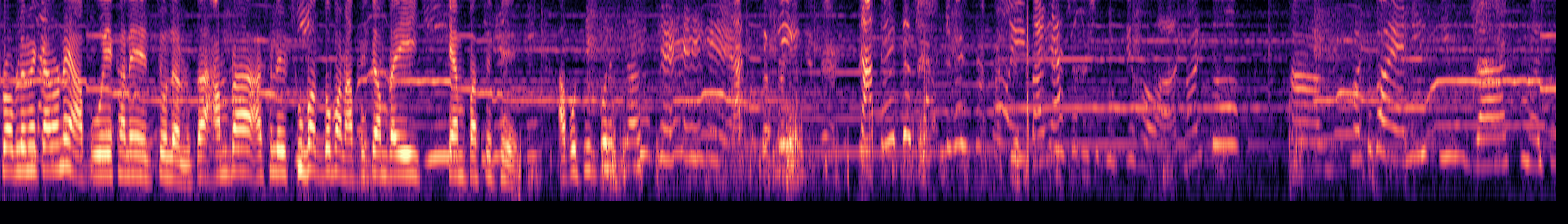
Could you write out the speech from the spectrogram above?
প্রবলেমের কারণে আপু এখানে চলে এলো। তা আমরা আসলে সৌভাগ্যবান আপুকে আমরা এই ক্যাম্পাসে পেয়ে আপু ঠিক বলেছি না আমি? আসলে কি যাতায়াতের সিস্টেমের জন্য এবারে আশেপাশে ভর্তি হওয়া। নয়তো হয়তো বা এনএসইউ ব্রাক নয়তো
